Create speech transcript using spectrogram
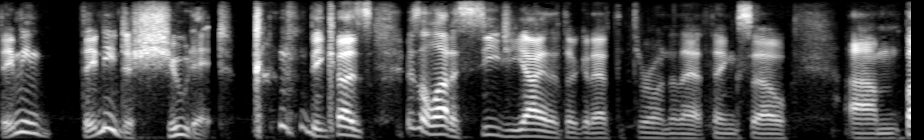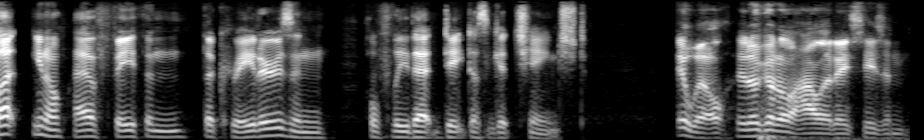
they mean they need to shoot it because there's a lot of CGI that they're gonna have to throw into that thing. So, um, but you know, I have faith in the creators, and hopefully that date doesn't get changed. It will. It'll go to the holiday season.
